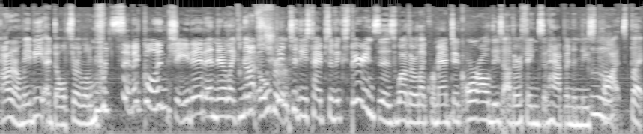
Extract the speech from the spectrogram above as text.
I don't know, maybe adults are a little more cynical and jaded and they're like not It's open true. to these types of experiences, whether like romantic or all these other things that happen in Mm-hmm. these plots. But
